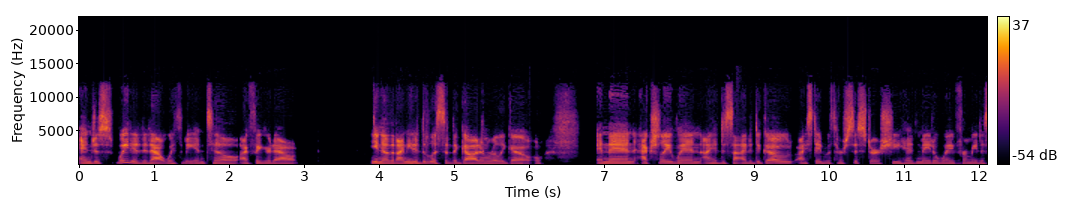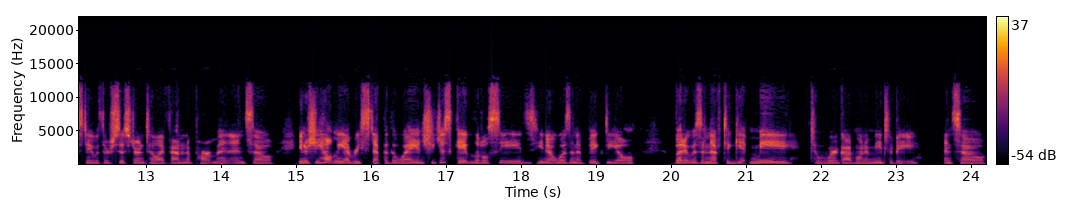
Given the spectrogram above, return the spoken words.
and just waited it out with me until I figured out you know, that I needed to listen to God and really go. And then actually, when I had decided to go, I stayed with her sister. She had made a way for me to stay with her sister until I found an apartment. And so, you know, she helped me every step of the way and she just gave little seeds. You know, it wasn't a big deal, but it was enough to get me to where God wanted me to be. And so,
